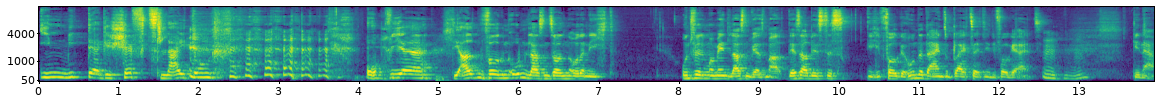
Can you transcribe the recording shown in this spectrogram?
in, mit der Geschäftsleitung, ob wir die alten Folgen oben lassen sollen oder nicht. Und für den Moment lassen wir es mal. Deshalb ist es die Folge 101 und gleichzeitig die Folge 1. Genau.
